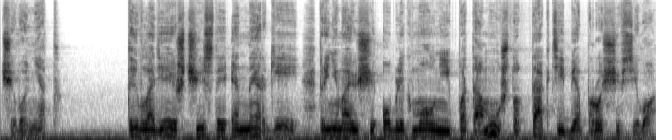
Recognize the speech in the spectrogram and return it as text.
чего нет. Ты владеешь чистой энергией, принимающей облик молнии потому, что так тебе проще всего.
